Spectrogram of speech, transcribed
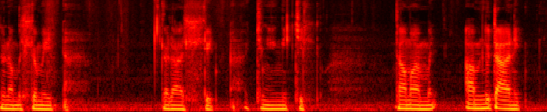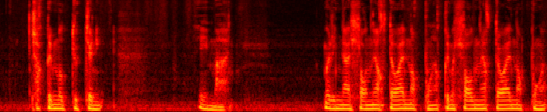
нунаммаллумиит калааллит атсигингитсил таамааммат аамнутааник саққиммертутсаник имаат малиннааллорниартуааннарпунга эққималлорниартуааннарпунга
